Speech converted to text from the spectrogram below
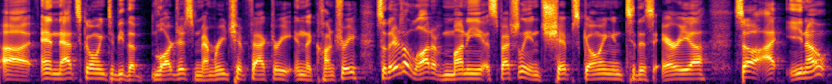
Uh, and that's going to be the largest memory chip factory in the country. So there's a lot of money, especially in chips, going into this area. So, I, you know,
